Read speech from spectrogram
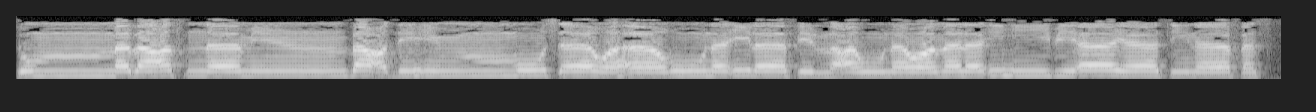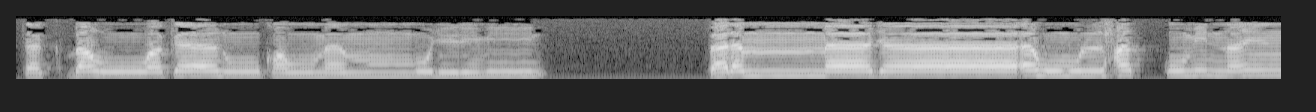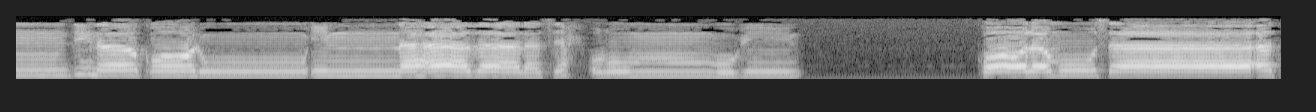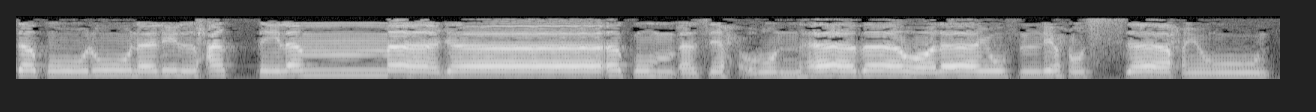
ثم بعثنا من بعدهم موسى وهارون إلى فرعون وملئه بآياتنا فاستكبروا وكانوا قوما مجرمين فلما جاءهم الحق من عندنا قالوا إن هذا لسحر مبين. قال موسى أتقولون للحق لما جاءكم أسحر هذا ولا يفلح الساحرون؟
